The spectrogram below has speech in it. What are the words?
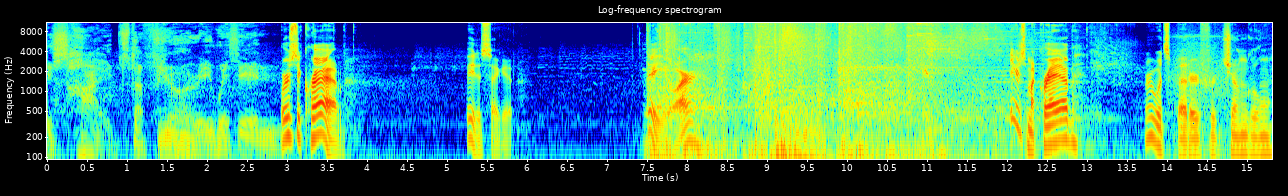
Ice hides the fury within. Where's the crab? Wait a second. There you are. There's my crab. Or what's better for jungle?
